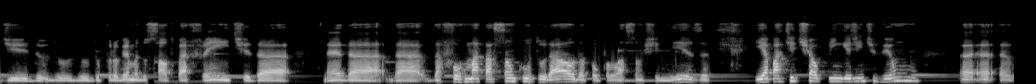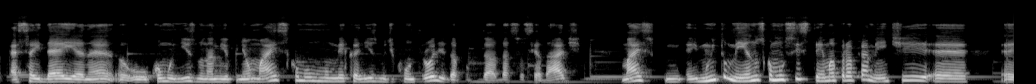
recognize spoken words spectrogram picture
de, do, do, do programa do salto para frente, da, né, da, da, da, formatação cultural da população chinesa. E a partir de Xiaoping a gente vê um, uh, uh, essa ideia, né, o comunismo, na minha opinião, mais como um mecanismo de controle da, da, da sociedade, mas e muito menos como um sistema propriamente é, é,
